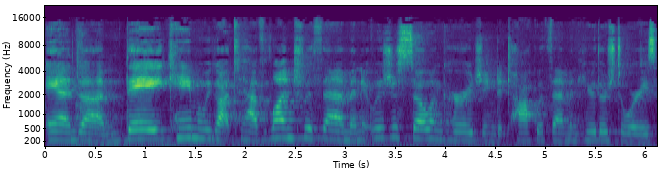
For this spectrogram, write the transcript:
And um, they came and we got to have lunch with them, and it was just so encouraging to talk with them and hear their stories.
